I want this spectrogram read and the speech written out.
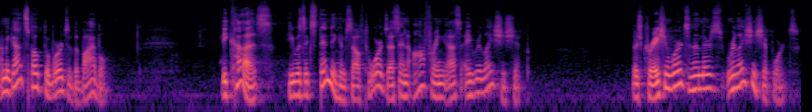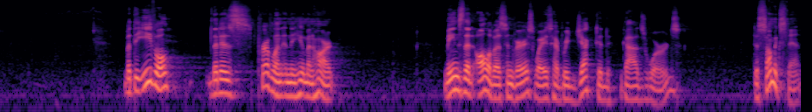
I mean, God spoke the words of the Bible because He was extending Himself towards us and offering us a relationship. There's creation words and then there's relationship words. But the evil that is prevalent in the human heart means that all of us, in various ways, have rejected God's words to some extent,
